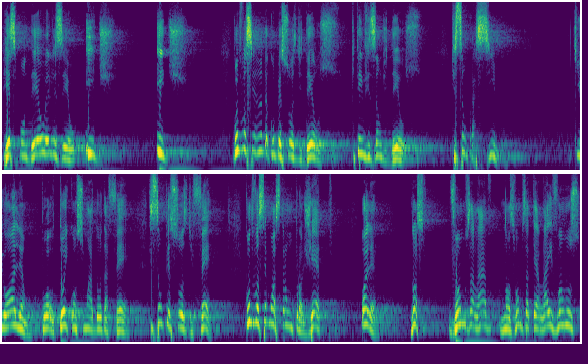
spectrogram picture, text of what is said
Respondeu Eliseu: Ide, ide. Quando você anda com pessoas de Deus, que têm visão de Deus, que são para cima, que olham para o autor e consumador da fé, que são pessoas de fé, quando você mostrar um projeto, olha, nós vamos lá, nós vamos até lá e vamos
